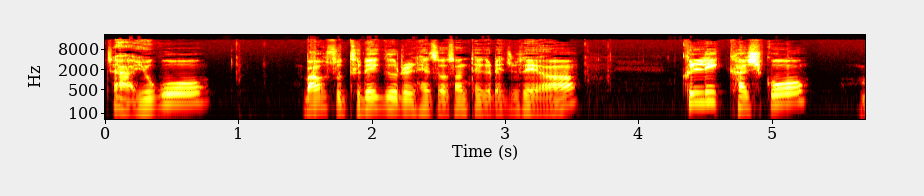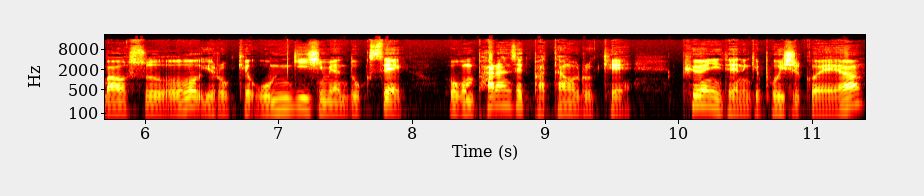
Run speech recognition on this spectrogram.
자 요거 마우스 드래그를 해서 선택을 해주세요. 클릭하시고 마우스 이렇게 옮기시면 녹색 혹은 파란색 바탕으로 이렇게 표현이 되는 게 보이실 거예요.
